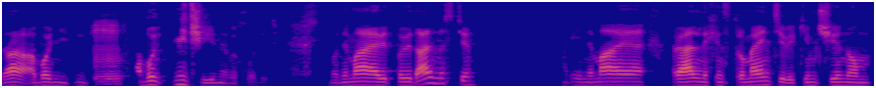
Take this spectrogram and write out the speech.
да? або, або нічий не виходить бо немає відповідальності і немає реальних інструментів, яким чином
